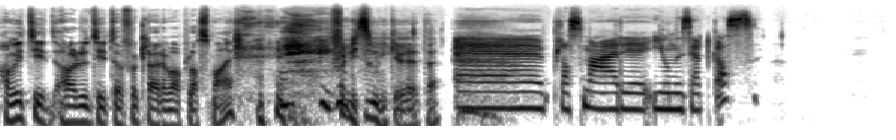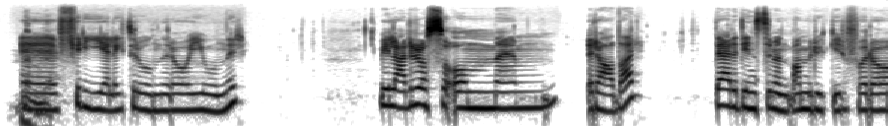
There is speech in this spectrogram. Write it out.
Har, vi tid, har du tid til å forklare hva plasma er? For de som ikke vet det. Eh, plasma er eh, ionisert gass. Eh, frie elektroner og ioner. Vi lærer også om eh, radar. Det er et instrument man bruker for å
